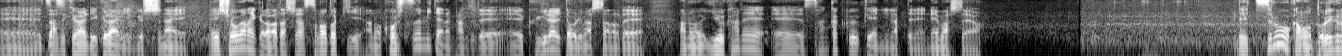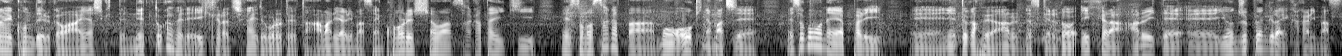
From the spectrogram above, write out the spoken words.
えー、座席はリクライニングしない、えー、しょうがないから私はその時あの個室みたいな感じで、えー、区切られておりましたのであの床で、え三角形になってね寝ましたよ。で鶴岡もどれぐらい混んでいるかは怪しくてネットカフェで駅から近いところというとあまりありません。この列車は酒田行き、えその酒田も大きな町で、えそこもねやっぱり、えネットカフェはあるんですけれど駅から歩いて、え40分ぐらいかかります。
